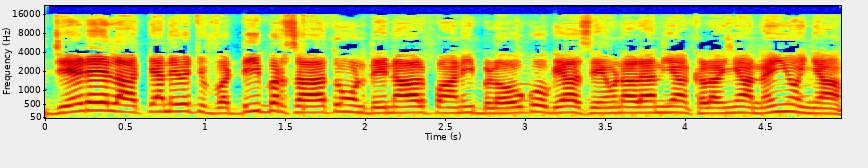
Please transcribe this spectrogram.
ਜਿਹੜੇ ਇਲਾਕਿਆਂ ਦੇ ਵਿੱਚ ਵੱਡੀ ਬਰਸਾਤ ਹੋਣ ਦੇ ਨਾਲ ਪਾਣੀ ਬਲੌਕ ਹੋ ਗਿਆ, ਸੇਵਣ ਵਾਲਿਆਂ ਦੀਆਂ ਖੜਾਈਆਂ ਨਹੀਂ ਹੋਈਆਂ।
